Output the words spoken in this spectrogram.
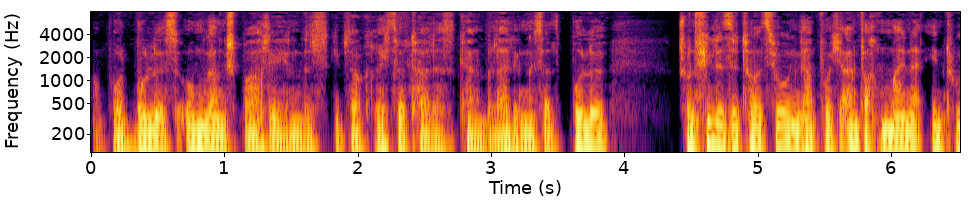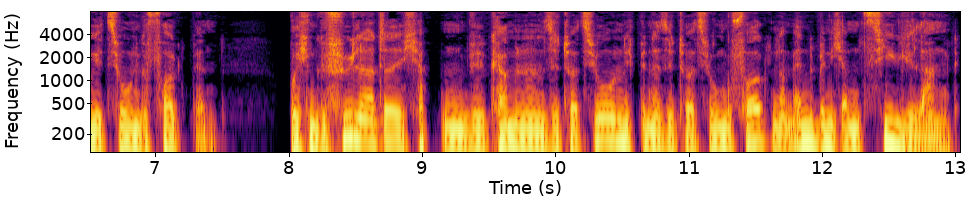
obwohl Bulle ist umgangssprachlich und es gibt auch Gerichtsurteile, das ist keine Beleidigung, ist als Bulle schon viele Situationen gehabt, wo ich einfach meiner Intuition gefolgt bin. Wo ich ein Gefühl hatte, ich hab, wir kamen in eine Situation, ich bin der Situation gefolgt und am Ende bin ich am Ziel gelangt.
